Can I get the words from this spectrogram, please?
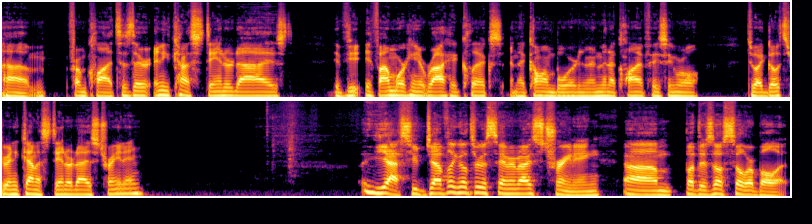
um, from clients? Is there any kind of standardized? If you, if I'm working at Rocket Clicks and I come on board and I'm in a client facing role, do I go through any kind of standardized training? Yes, you definitely go through a standardized training, um, but there's no silver bullet.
